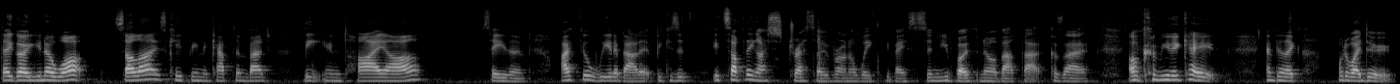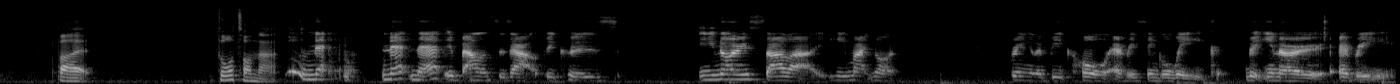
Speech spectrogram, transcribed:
They go, you know what? Salah is keeping the captain badge the entire season. I feel weird about it because it's it's something I stress over on a weekly basis, and you both know about that because I I'll communicate and be like, what do I do? But thoughts on that? net net net it balances out because you know Salah he might not bring in a big haul every single week, but you know every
